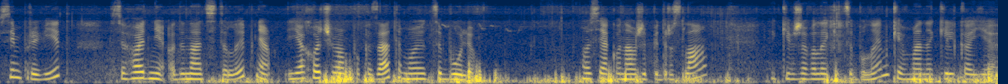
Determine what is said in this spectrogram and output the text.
Всім привіт! Сьогодні 11 липня і я хочу вам показати мою цибулю. Ось як вона вже підросла, які вже великі цибулинки. В мене кілька є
